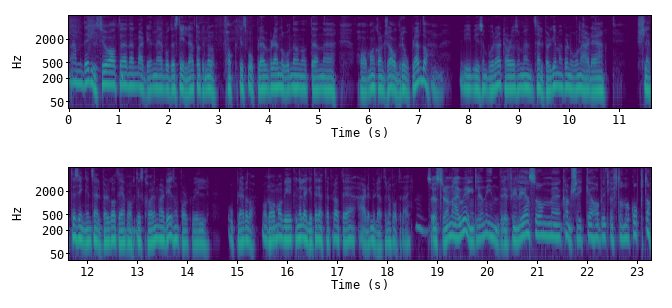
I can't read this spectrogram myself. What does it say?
Nei, men Det viser jo at eh, den verdien med både stillhet og kunne faktisk oppleve for det er noen, at den eh, har man kanskje aldri opplevd. da. Vi, vi som bor her tar det som en selvfølge, men for noen er det slettes ingen selvfølge at det faktisk har en verdi som folk vil oppleve. da. Og da må vi kunne legge til rette for at det er det mulighet til å få til her. Så Østerdalen er jo egentlig en indrefilet som eh, kanskje ikke har blitt løfta nok opp. da.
